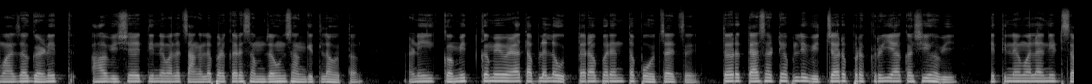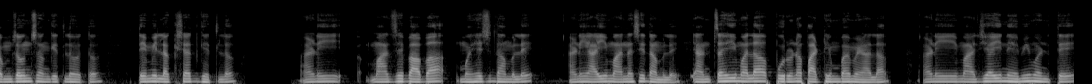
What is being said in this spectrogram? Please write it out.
माझा गणित हा विषय तिने मला चांगल्या प्रकारे समजावून सांगितला होता. आणि कमीत कमी वेळात आपल्याला उत्तरापर्यंत पोहोचायचं आहे तर त्यासाठी आपली विचार प्रक्रिया कशी हवी हे तिने मला नीट समजावून सांगितलं होतं. ते मी लक्षात घेतलं. आणि माझे बाबा महेश दामले आणि आई मानसी दामले यांचाही मला पूर्ण पाठिंबा मिळाला. आणि माझी आई नेहमी म्हणते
